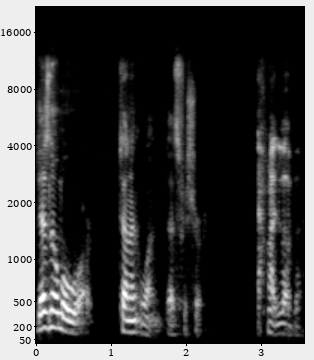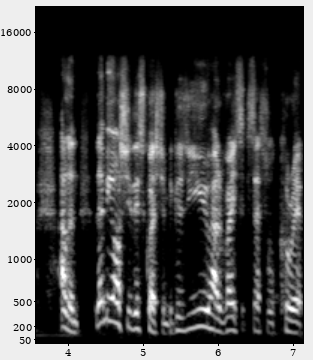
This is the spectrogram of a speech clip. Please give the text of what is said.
there's no more war. Talent won, that's for sure. I love that. Alan, let me ask you this question because you had a very successful career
